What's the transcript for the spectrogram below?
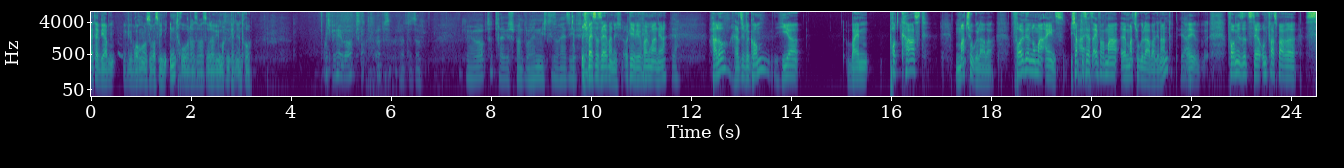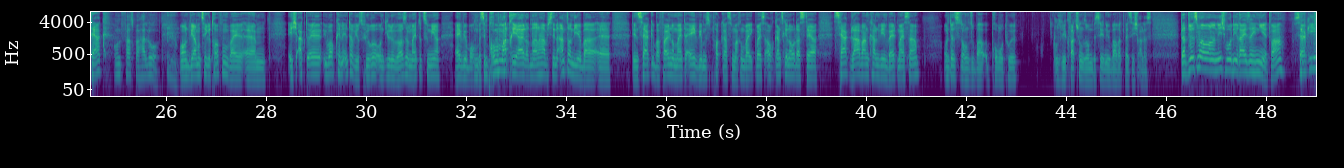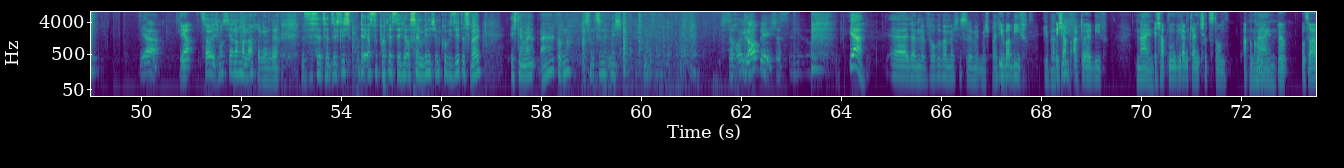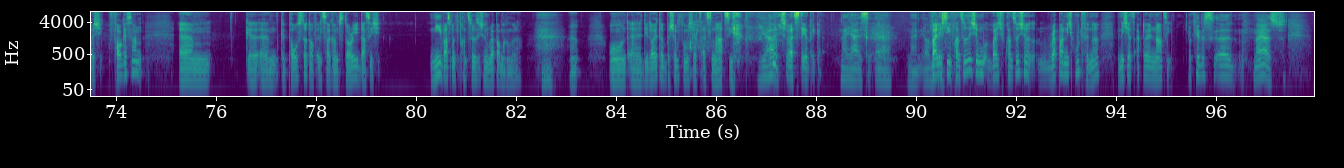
Alter, wir, haben, wir brauchen auch sowas wie ein Intro oder sowas. Oder wir machen kein Intro. Ich bin ja überhaupt, ups, warte so. Ich bin ja überhaupt total gespannt, wohin mich diese Reise hier führt. Ich weiß das selber nicht. Okay, wir fangen mal an, ja? Ja. Hallo, herzlich willkommen hier beim Podcast Macho Gelaber. Folge Nummer 1. Ich habe das jetzt einfach mal äh, Macho Gelaber genannt. Ja. Äh, vor mir sitzt der unfassbare Serk Unfassbar, hallo. und wir haben uns hier getroffen, weil ähm, ich aktuell überhaupt keine Interviews führe und Universal meinte zu mir, ey, wir brauchen ein bisschen Promomaterial und dann habe ich den Anton hier über äh, den Serk überfallen und meinte, ey, wir müssen Podcast machen, weil ich weiß auch ganz genau, dass der Serk labern kann wie ein Weltmeister und das ist doch ein super Promo-Tool. Und wir quatschen so ein bisschen über was weiß ich alles. Das wissen wir aber noch nicht, wo die Reise hingeht, wa? Serki? Ja. Ja. Sorry, ich muss ja nochmal nachregeln. Das ist ja tatsächlich der erste Podcast, der hier auch so ein wenig improvisiert ist, weil ich der Meinung. Ah, guck mal, das funktioniert nicht. Das ist doch unglaublich. Was ist los? Ja, äh, dann worüber möchtest du denn mit mir sprechen? Über Beef. Über Ich Beef. habe aktuell Beef. Nein. Ich habe wieder einen kleinen Shitstorm abbekommen. Nein. Ja. Und zwar habe ich vorgestern ähm, ge, ähm, gepostet auf Instagram Story, dass ich nie was mit französischen Rapper machen würde. Ja. Und äh, die Leute beschimpfen mich jetzt als Nazi. ja, ich schwör's dir, Digga. naja, ist. Äh, nein, okay. Weil ich die französische, weil ich französische Rapper nicht gut finde, bin ich jetzt aktuell ein Nazi. Okay, das. Äh, naja, ist,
